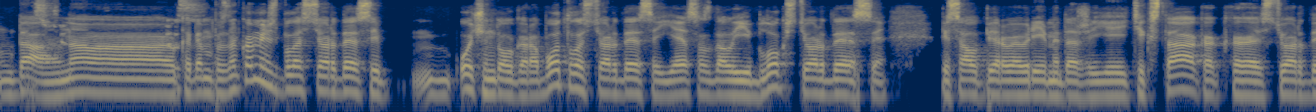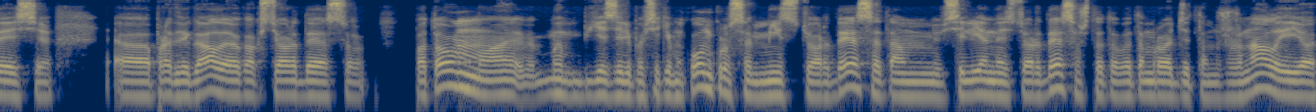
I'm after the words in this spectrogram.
Да, она, когда мы познакомились, была стюардессой, очень долго работала стюардессой, я создал ей блог стюардессы, писал первое время даже ей текста как э, стюардессе, э, продвигал ее как стюардессу. Потом э, мы ездили по всяким конкурсам, мисс стюардесса, там, вселенная стюардесса, что-то в этом роде, там, журналы ее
